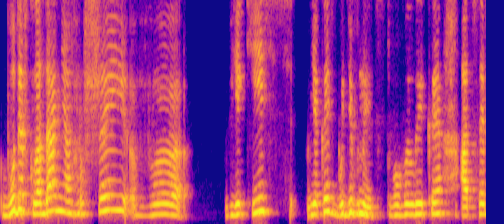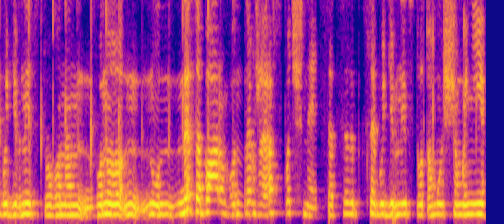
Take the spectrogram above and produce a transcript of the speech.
Буде вкладання грошей в, в, якісь, в якесь будівництво велике, а це будівництво воно, воно ну, незабаром воно вже розпочнеться. Це, це будівництво, тому що мені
